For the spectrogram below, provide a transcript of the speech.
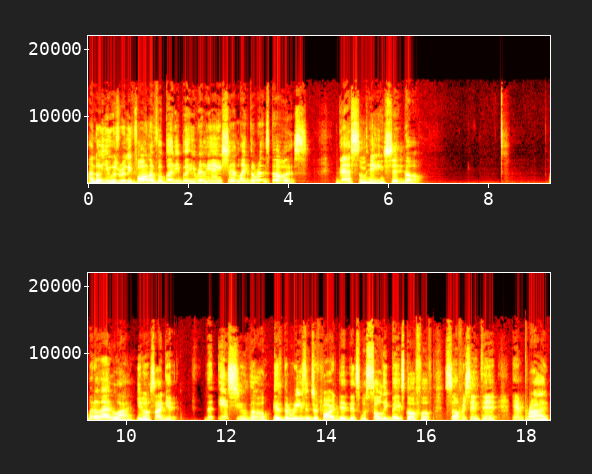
I know you was really falling for Buddy, but he really ain't shit like the rest of us. That's some hating shit, though. But Aladdin lie, you know, so I get it. The issue, though, is the reason Jafar did this was solely based off of selfish intent and pride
